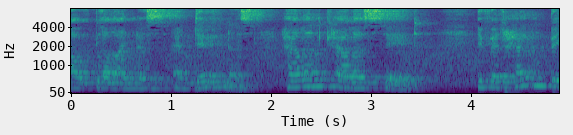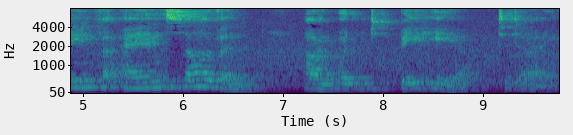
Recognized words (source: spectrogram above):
of blindness and deafness, Helen Keller said, If it hadn't been for Anne Sullivan, I wouldn't be here today.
